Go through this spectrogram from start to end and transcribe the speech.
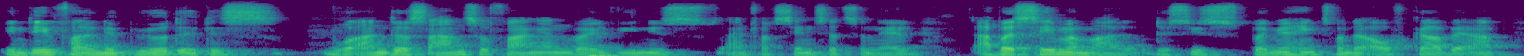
in dem Fall eine Bürde, das woanders anzufangen, weil Wien ist einfach sensationell. Aber sehen wir mal, das ist, bei mir hängt es von der Aufgabe ab.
